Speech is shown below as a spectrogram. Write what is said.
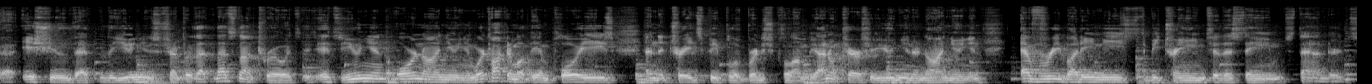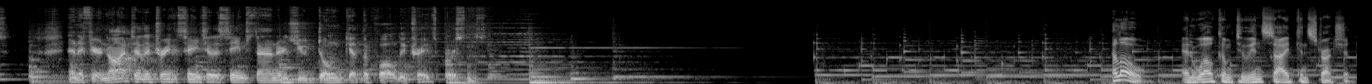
uh, issue that the unions are trying to. That, that's not true. It's, it's union or non-union. We're talking about the employees and the tradespeople of British Columbia. I don't care if you're union or non-union. Everybody needs to be trained to the same standards. And if you're not to the tra- trained to the same standards, you don't get the quality tradespersons. Hello, and welcome to Inside Construction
